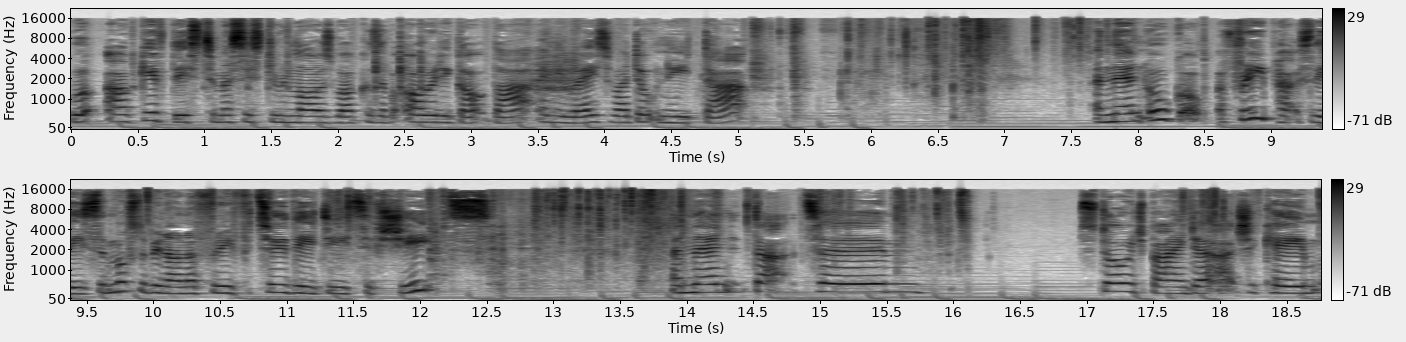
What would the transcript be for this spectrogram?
Well, I'll give this to my sister-in-law as well because I've already got that anyway, so I don't need that. And then, oh, got a free pack of these. They must have been on a free for two, the adhesive sheets. And then that um, storage binder actually came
